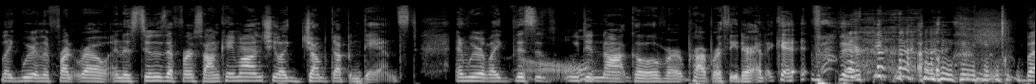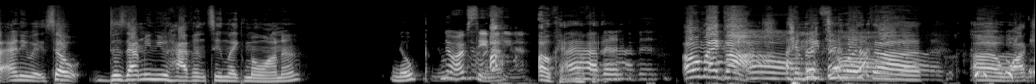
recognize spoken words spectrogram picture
like we were in the front row and as soon as the first song came on, she like jumped up and danced. And we were like, this Aww. is we did not go over proper theater etiquette there. but anyway, so does that mean you haven't seen like Moana? Nope. No, I've seen, it. it. Okay. I okay. haven't. Oh my gosh. Oh, Can we do like a, a watch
